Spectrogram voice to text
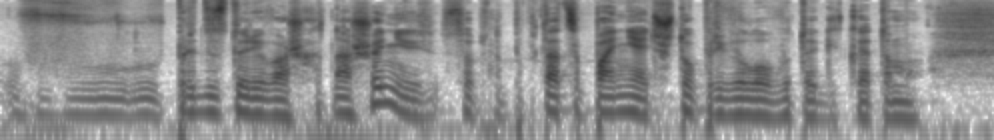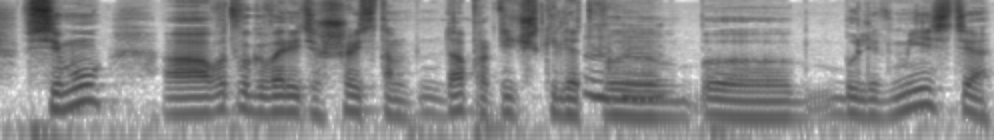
в, в предыстории ваших отношений, собственно, попытаться понять, что привело в итоге к этому всему. А, вот вы говорите, 6 там, да, практически лет угу. вы э, были вместе.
